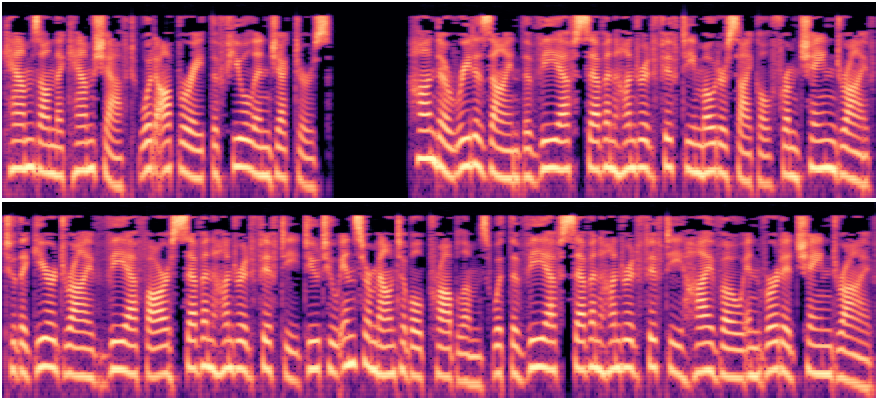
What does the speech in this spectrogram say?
cams on the camshaft would operate the fuel injectors. Honda redesigned the VF750 motorcycle from chain drive to the gear drive VFR750 due to insurmountable problems with the VF750 Hy-Vo inverted chain drive.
